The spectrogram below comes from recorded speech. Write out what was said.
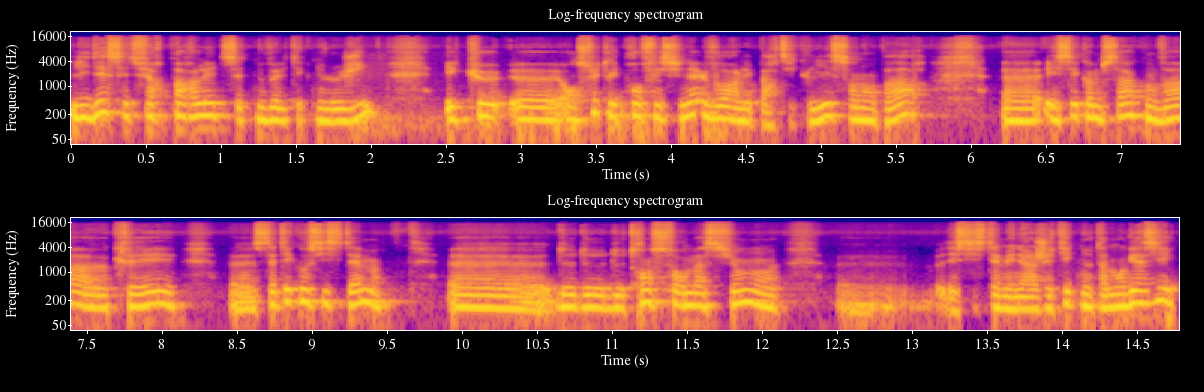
L'idée, c'est de faire parler de cette nouvelle technologie, et que ensuite les professionnels, voire les particuliers, s'en emparent. Euh, et c'est comme ça qu'on va euh, créer euh, cet écosystème de, de, de, transformation des systèmes énergétiques, notamment gaziers.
